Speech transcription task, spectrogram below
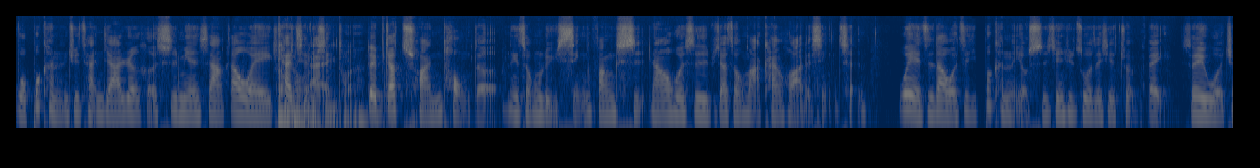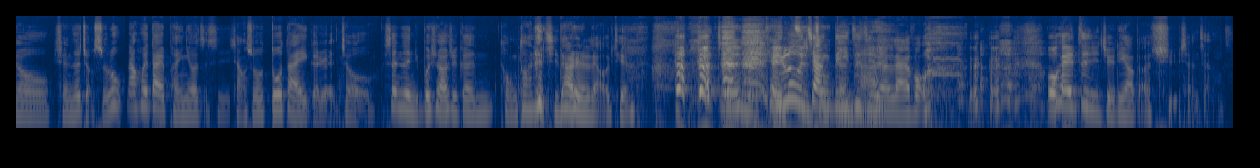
我不可能去参加任何市面上稍微看起来。对比较传统的那种旅行方式，然后或是比较走马看花的行程。我也知道我自己不可能有时间去做这些准备，所以我就选择九十路。那会带朋友，只是想说多带一个人就，甚至你不需要去跟同团的其他人聊天，就是你可 以一路降低自己的 level。我可以自己决定要不要去，像这样子，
